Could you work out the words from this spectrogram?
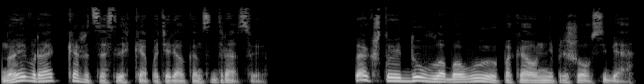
Но и враг, кажется, слегка потерял концентрацию. Так что иду в лобовую, пока он не пришел в себя.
